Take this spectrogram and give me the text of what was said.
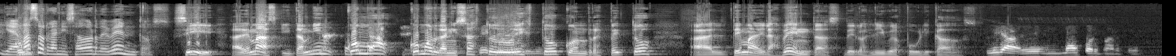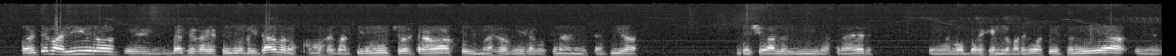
Y además organizador de eventos. Sí, además, y también cómo, cómo organizás todo esto con respecto al tema de las ventas de los libros publicados. Mira, eh, vamos por parte. Con el tema de libros, eh, gracias a que estoy con Ricardo, nos podemos repartir mucho el trabajo y más lo que es la cuestión administrativa de llevar los libros, traer. Eh, por ejemplo, para que vos tengas una idea, eh,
